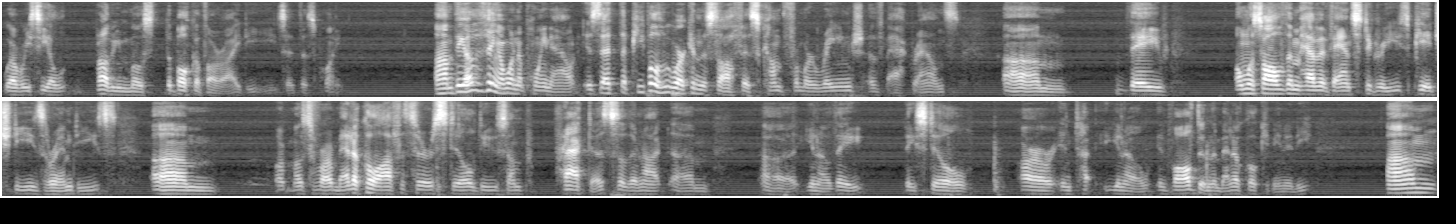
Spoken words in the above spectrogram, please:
where we see a, probably most, the bulk of our IDEs at this point. Um, the other thing I want to point out is that the people who work in this office come from a range of backgrounds. Um, they, almost all of them have advanced degrees, PhDs or MDs. Um, or most of our medical officers still do some practice, so they're not, um, uh, you know, they, they still are, in you know, involved in the medical community. Um,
